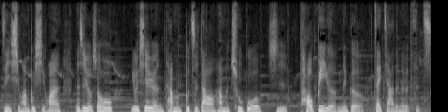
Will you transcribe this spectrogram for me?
自己喜欢不喜欢。但是有时候。有些人，他们不知道，他们出国是逃避了那个在家的那个自己。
